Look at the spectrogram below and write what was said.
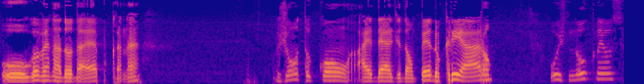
o governador da época, né, junto com a ideia de Dom Pedro, criaram os núcleos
